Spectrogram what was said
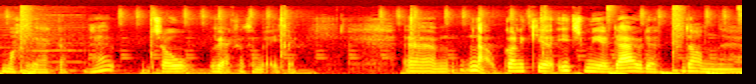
mag werken. Zo werkt het een beetje. Um, nou, kan ik je iets meer duiden, dan uh,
